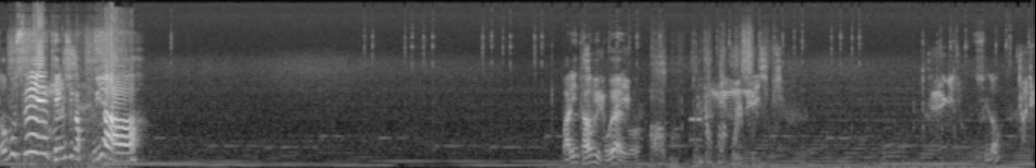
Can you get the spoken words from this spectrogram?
너무 세 데미지가 구야 마린 다음이 뭐야 이거 가자.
